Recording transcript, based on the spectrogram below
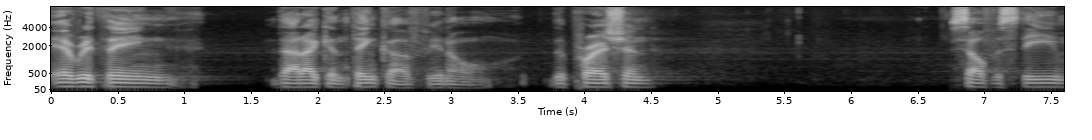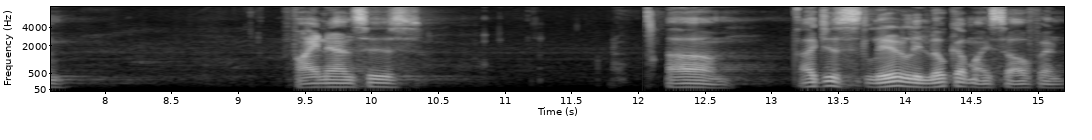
Everything that I can think of, you know, depression, self esteem, finances. Um, I just literally look at myself and,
